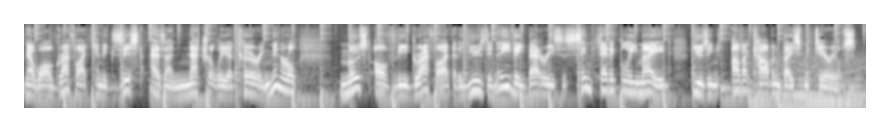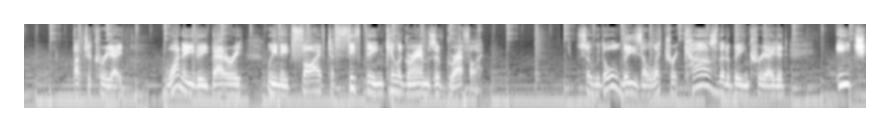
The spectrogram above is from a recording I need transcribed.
Now, while graphite can exist as a naturally occurring mineral, most of the graphite that are used in EV batteries is synthetically made using other carbon based materials. But to create one EV battery, we need 5 to 15 kilograms of graphite. So, with all these electric cars that are being created, each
